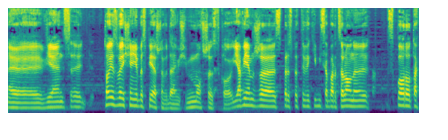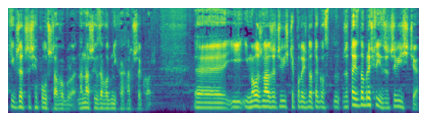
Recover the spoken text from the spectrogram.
E, więc y, to jest wejście niebezpieczne, wydaje mi się, mimo wszystko. Ja wiem, że z perspektywy kibica Barcelony sporo takich rzeczy się puszcza w ogóle, na naszych zawodnikach na przykład. E, i, i można rzeczywiście podejść do tego, że to jest dobry ślizg, rzeczywiście.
